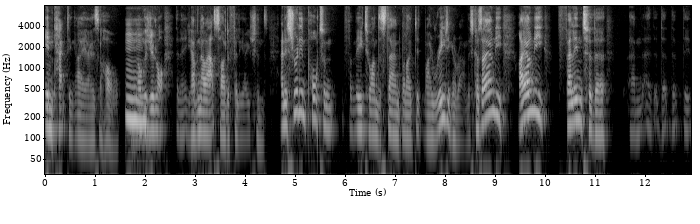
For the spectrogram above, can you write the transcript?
impacting AA as a whole, mm. as long as you're not, you have no outside affiliations. And it's really important for me to understand when I did my reading around this, because I only, I only fell into the, um, the, the, the,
